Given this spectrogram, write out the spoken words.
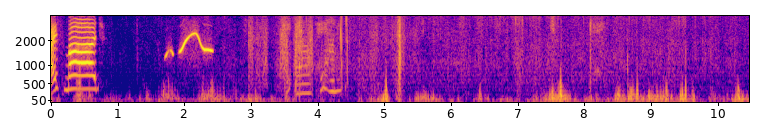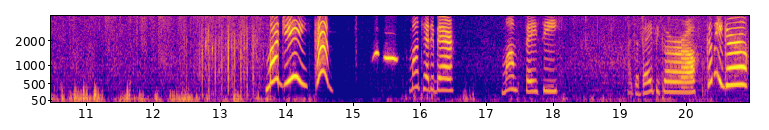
Hi, Smudge. Hey, uh, hey, honey. Okay. Come. Come teddy bear. Mom, on, Facey. That's a baby girl. Come here, girl.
